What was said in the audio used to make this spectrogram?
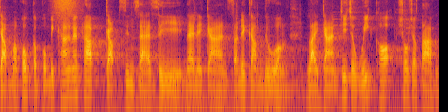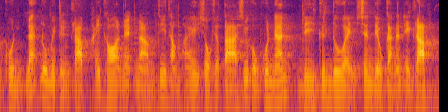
กลับมาพบกับผมอีกครั้งนะครับ กับสินแสซีในรายการสัญญกรรมดวง รายการที่จะวิเคราะห์โชคชะตาของคุณ และรวมไปถึงครับ ให้ข้อแนะนำที่ทำให้โชคชะตาชีวิตของคุณนั้นดีขึ้นด้วย เช่นเดียวกันนั่นเองครับ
